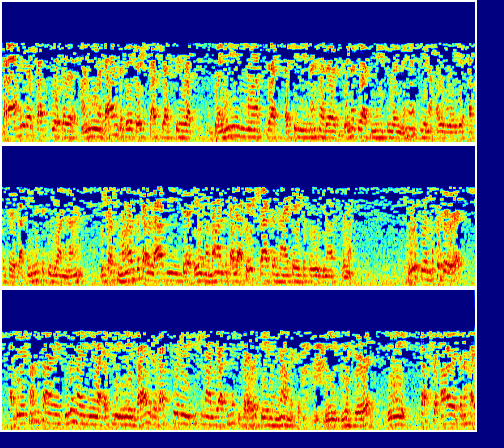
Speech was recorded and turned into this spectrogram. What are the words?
බාහිර සත්‍යක අන්‍ය බාහිර දෙයක ස්ථත්‍යයක් කියවත් දැනීම මාත්‍රයක් ඇතිවීම හැර වෙන දෙයක් මේ තුල නැහැ කියන අවබෝධය අපට දකින්නට පුළුවන් නම් උසස් මාර්ගඵල ලාභීන්ද එහෙම මාර්ගඵල අපේක්ෂා කරන අයට ඒක ප්‍රයෝජනවත් වෙනවා. ඒක මොකද අපේ සංසාරයේ තුලමයි මේවා ඇති වෙන්නේ බාහිර වස්තු වල කිසිම ආගයක් නැති බව තේරුම් යාමට. මේ විදිහට මේ සත්‍ය ආයතන හය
